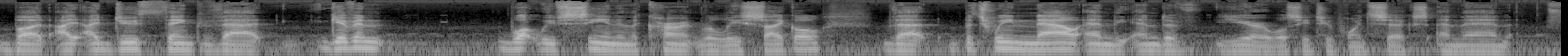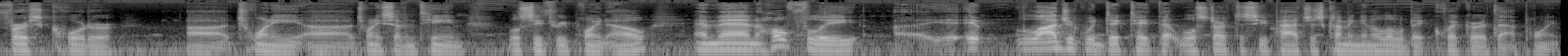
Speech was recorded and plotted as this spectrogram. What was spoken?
But I, I do think that given what we've seen in the current release cycle that between now and the end of year we'll see 2.6 and then first quarter uh, 20, uh, 2017 we'll see 3.0 and then hopefully uh, it, logic would dictate that we'll start to see patches coming in a little bit quicker at that point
